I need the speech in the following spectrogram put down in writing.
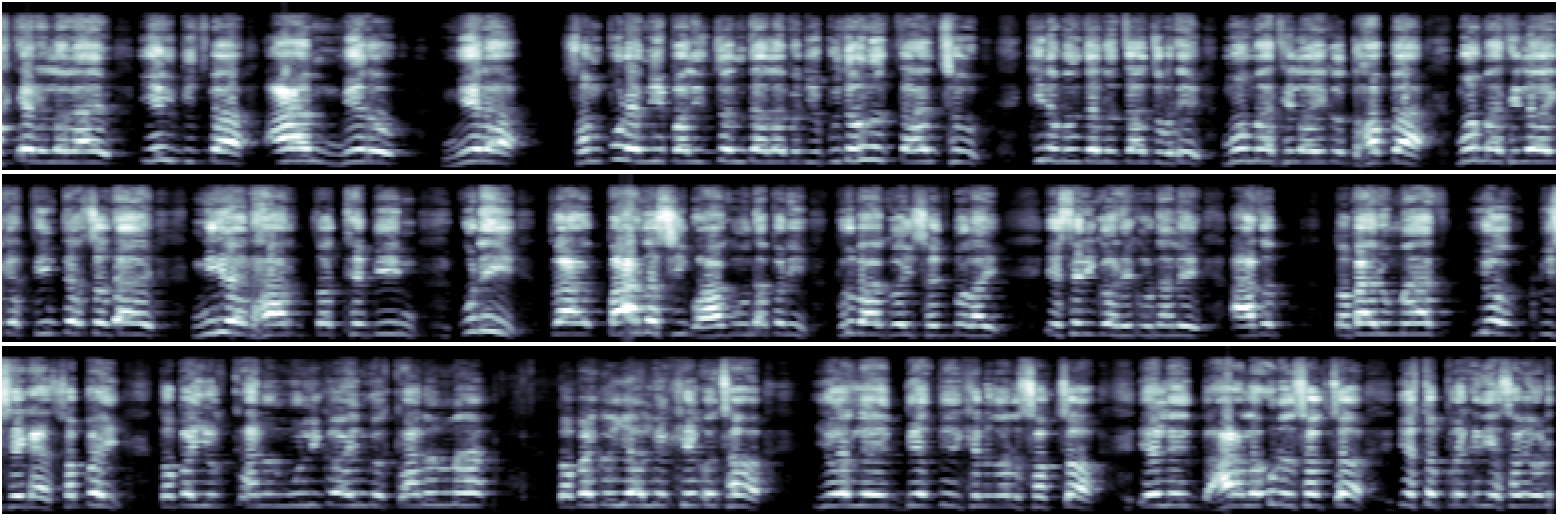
अख्तियार लगायो यही बिचमा आम मेरो मेरा सम्पूर्ण नेपाली जनतालाई पनि बुझाउन चाहन्छु। किन बुझाउन चाहन्छु भने म माथि लगेको धब्बा म माथि लगेका तिनवटा सजाय निराधार तथ्यविहीन कुनै प्रा पारदर्शी भएको हुँदा पनि पूर्व गइसकेपछि मलाई यसरी गरेको हुनाले आज तपाईँहरूमा यो विषयका सबै तपाईँ यो कानुन मुलीको ऐनको कानुनमा तपाईँको यहाँ लेखिएको छ योले बेचबिखन गर्न सक्छ यसले धारा लगाउन सक्छ यस्तो प्रक्रिया सबैबाट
